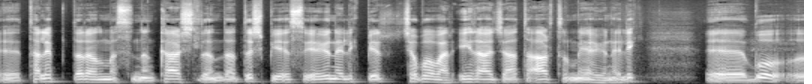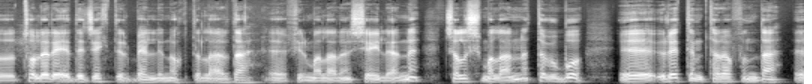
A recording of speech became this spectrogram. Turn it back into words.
e, talep daralmasının karşılığında dış piyasaya yönelik bir çaba var. İhracatı artırmaya yönelik. E, bu e, tolere edecektir belli noktalarda e, firmaların şeylerini, çalışmalarını. Tabii bu e, üretim tarafında e,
